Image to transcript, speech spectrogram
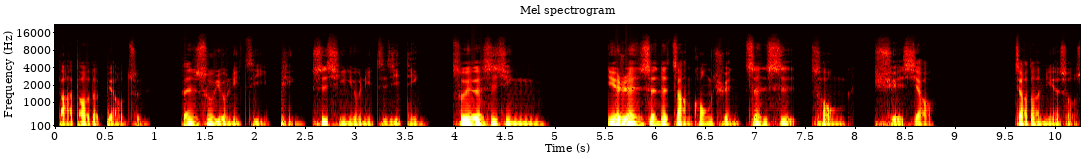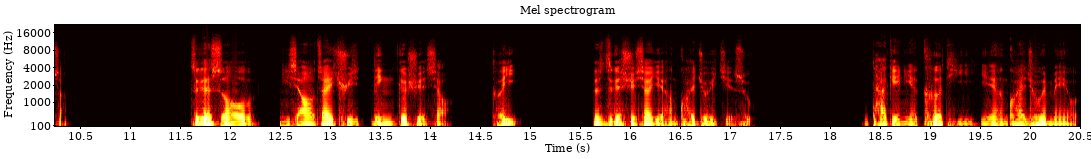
达到的标准，分数由你自己评，事情由你自己定，所有的事情，你的人生的掌控权正是从学校交到你的手上。这个时候，你想要再去另一个学校，可以，可是这个学校也很快就会结束，他给你的课题也很快就会没有。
